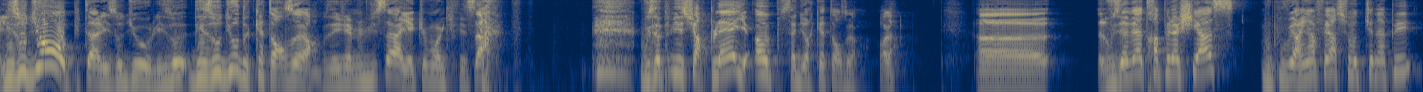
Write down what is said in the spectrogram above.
les audios, putain, les audios, les des audios de 14 heures. Vous avez jamais vu ça? Il y a que moi qui fais ça. vous appuyez sur play, hop, ça dure 14 heures. Voilà. vous avez attrapé la chiasse, vous pouvez rien faire sur votre canapé?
